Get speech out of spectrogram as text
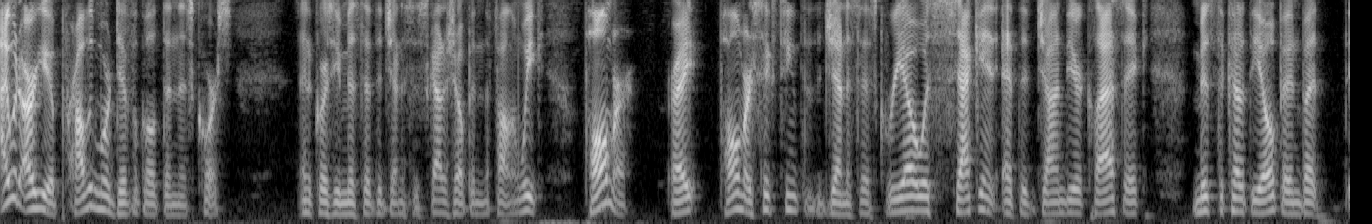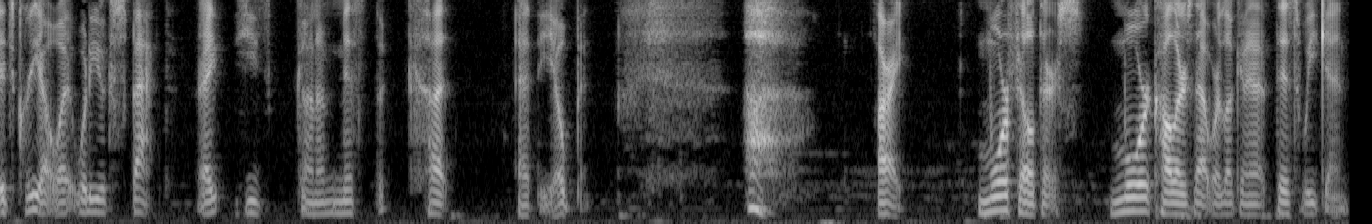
I would argue, probably more difficult than this course. And of course, he missed at the Genesis Scottish Open the following week. Palmer, right? Palmer, 16th at the Genesis. Grillo was second at the John Deere Classic. Missed the cut at the Open, but it's Grillo. What, what do you expect, right? He's gonna miss the cut at the Open. All right. More filters, more colors that we're looking at this weekend.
